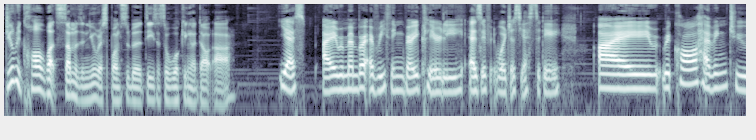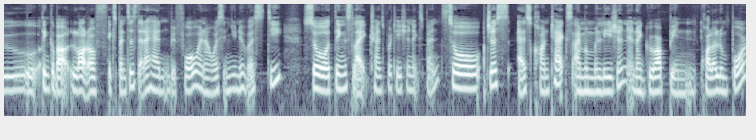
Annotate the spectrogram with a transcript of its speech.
do you recall what some of the new responsibilities as a working adult are? Yes, I remember everything very clearly as if it were just yesterday. I recall having to think about a lot of expenses that I hadn't before when I was in university. So things like transportation expense. So just as context, I'm a Malaysian and I grew up in Kuala Lumpur.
